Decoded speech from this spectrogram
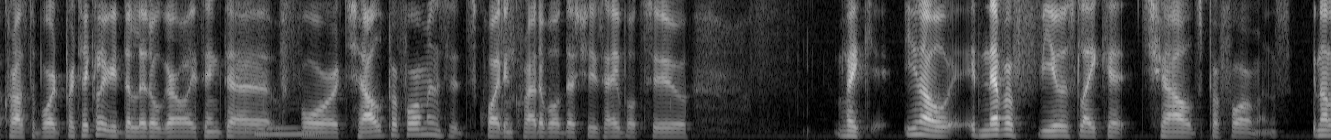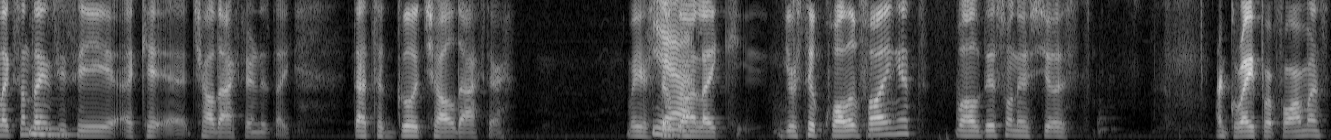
across the board, particularly the little girl. I think that for child performance, it's quite incredible that she's able to, like, you know, it never feels like a child's performance. You know, like sometimes you see a, kid, a child actor and it's like, that's a good child actor. But you're still Yeah. going like, you're still qualifying it. Well, this one is just a great performance.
